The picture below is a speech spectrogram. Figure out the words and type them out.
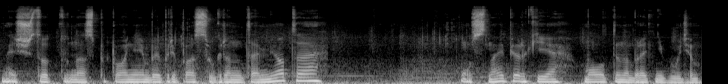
Значит, что тут у нас пополняем боеприпасы у гранатомета. У снайперки молоты набрать не будем.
